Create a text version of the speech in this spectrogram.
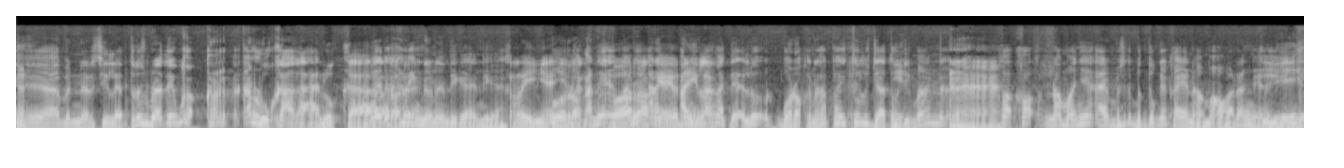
Iya bener silet. Terus berarti kan luka kan? Luka. Ada kering dong nanti kan ya. Kering ya, Borok hilang. aneh, Borok aneh, ya, udah hilang. banget ya. Lu borok kenapa itu lu jatuh Iya. di mana? Nah. Kok kok namanya eh maksudnya bentuknya kayak nama orang ya? Iya. gitu.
